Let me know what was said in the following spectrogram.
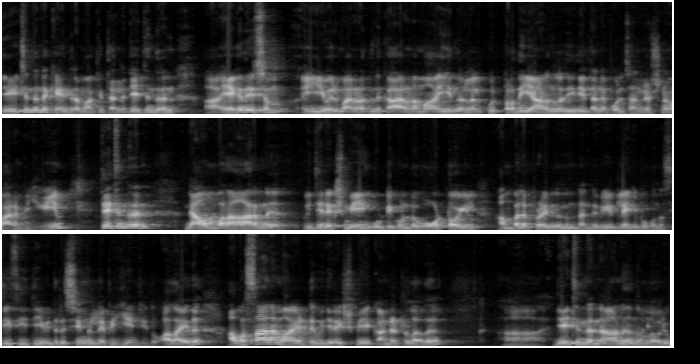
ജയചന്ദ്രനെ കേന്ദ്രമാക്കി തന്നെ ജയചന്ദ്രൻ ഏകദേശം ഈ ഒരു മരണത്തിന് കാരണമായി എന്നുള്ള കുപ്രതിയാണെന്നുള്ള രീതിയിൽ തന്നെ പോലീസ് അന്വേഷണം ആരംഭിക്കുകയും ജയചന്ദ്രൻ നവംബർ ആറിന് വിജയലക്ഷ്മിയെയും കൂട്ടിക്കൊണ്ട് ഓട്ടോയിൽ അമ്പലപ്പുഴയിൽ നിന്നും തന്റെ വീട്ടിലേക്ക് പോകുന്ന സി സി ടി വി ദൃശ്യങ്ങൾ ലഭിക്കുകയും ചെയ്തു. അതായത് അവസാനമായിട്ട് വിജയലക്ഷ്മിയെ കണ്ടിട്ടുള്ളത് ജയചന്ദ്രനാണ് എന്നുള്ള ഒരു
